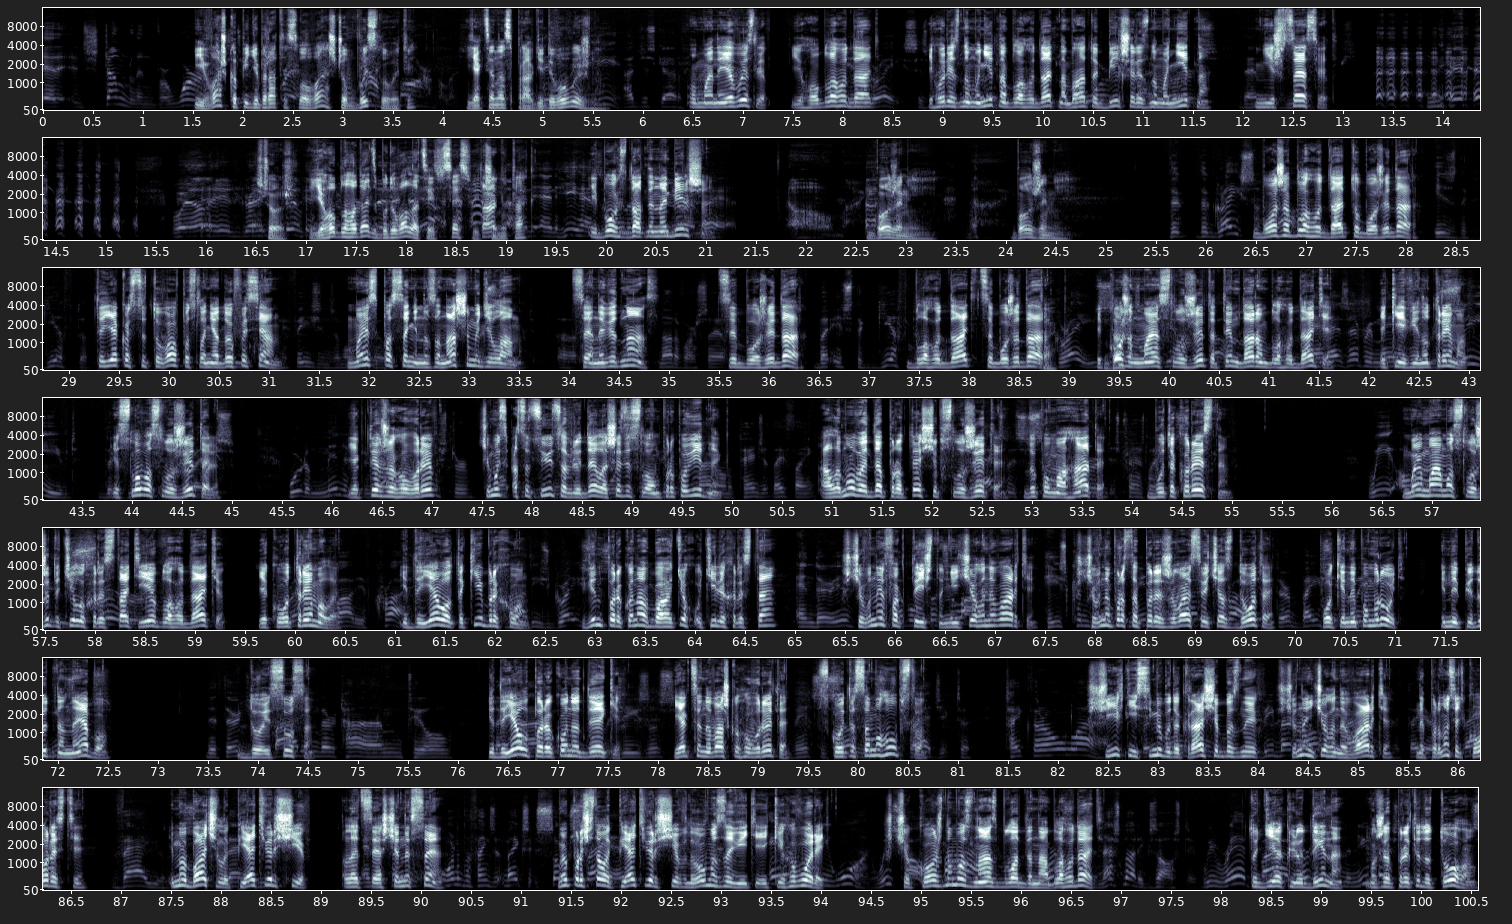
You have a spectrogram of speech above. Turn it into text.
І важко підібрати слова, щоб висловити, як це насправді дивовижно. У мене є вислів. Його благодать. Його різноманітна благодать набагато більше різноманітна, ніж Всесвіт. Що ж, його благодать збудувала цей всесвіт, чи не так? І Бог здатний на більше. Боже мій, Боже мій. Божа благодать то Божий дар. Ти якось цитував послання до Ефесян. Ми спасені не за нашими ділами. Це не від нас. Це Божий дар. Благодать це Божий дар. Так. І кожен має служити тим даром благодаті, який він отримав. І слово служитель, як ти вже говорив, чомусь асоціюється в людей лише зі словом проповідник. Але мова йде про те, щоб служити, допомагати, бути корисним. Ми маємо служити тілу Христа тією благодаттю, яку отримали. І диявол такий брехун. Він переконав багатьох у тілі Христа, що вони фактично нічого не варті, що вони просто переживають свій час доти, поки не помруть і не підуть на небо. До Ісуса. І диявол переконує деяких, як це не важко говорити, скоїти самогубство, що їхній сім'ї буде краще без них, що вони нічого не варті, не приносять користі. І ми бачили п'ять віршів, але це ще не все. Ми прочитали п'ять віршів в Новому Завіті, які говорять, що кожному з нас була дана благодать. Тоді як людина може прийти до того,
